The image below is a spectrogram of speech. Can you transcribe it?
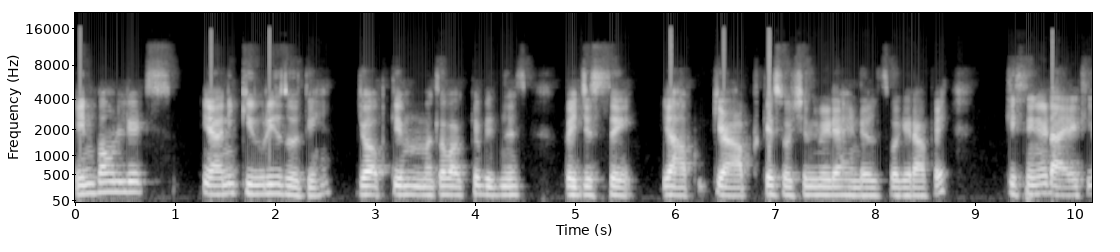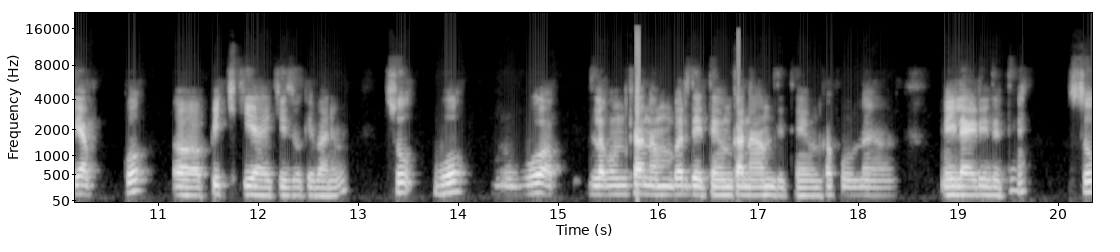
इनबाउंड लीड्स यानी क्यूरीज होती हैं, जो आपके मतलब आपके बिज़नेस पेजेस से या आप, क्या आपके सोशल मीडिया हैंडल्स वगैरह पे किसी ने डायरेक्टली आपको पिच किया है चीज़ों के बारे में। सो वो वो मतलब उनका नंबर देते हैं, उनका नाम देते हैं, उनका फ़ोन मेल आईडी देते हैं। सो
